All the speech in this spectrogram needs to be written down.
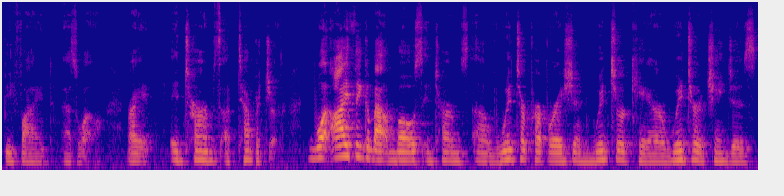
be fine as well, right, in terms of temperature. What I think about most in terms of winter preparation, winter care, winter changes,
